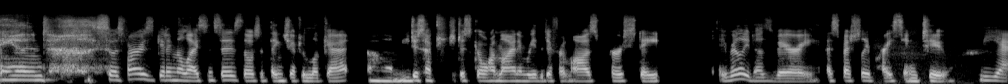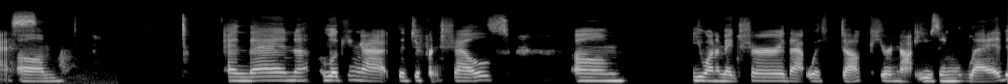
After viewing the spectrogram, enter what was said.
and so, as far as getting the licenses, those are things you have to look at. Um, you just have to just go online and read the different laws per state. It really does vary, especially pricing too. Yes. Um, and then looking at the different shells, um, you want to make sure that with duck, you're not using lead,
